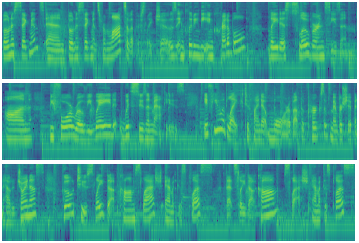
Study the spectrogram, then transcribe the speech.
bonus segments and bonus segments from lots of other Slate shows, including the incredible latest slow burn season on Before Roe v. Wade with Susan Matthews. If you would like to find out more about the perks of membership and how to join us, go to slate.com slash amicus plus. That's slate.com slash amicus plus.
